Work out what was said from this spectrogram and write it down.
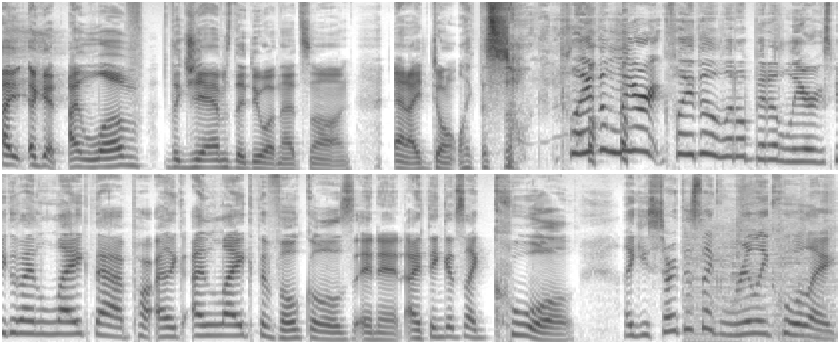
I again, I love the jams they do on that song, and I don't like the song. play the lyric play the little bit of lyrics because i like that part I like i like the vocals in it i think it's like cool like you start this like really cool like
